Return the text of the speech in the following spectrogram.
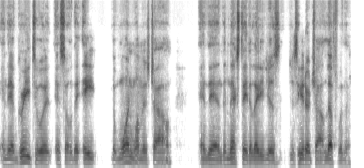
and they agreed to it, and so they ate the one woman's child, and then the next day the lady just just hit her child, left with her,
